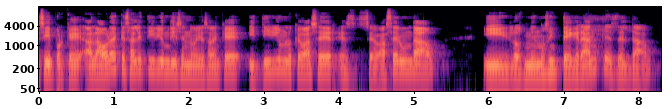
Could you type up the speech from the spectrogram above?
sí, porque a la hora de que sale Ethereum dicen, no, ya saben que Ethereum lo que va a hacer es, se va a hacer un DAO y los mismos integrantes del DAO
